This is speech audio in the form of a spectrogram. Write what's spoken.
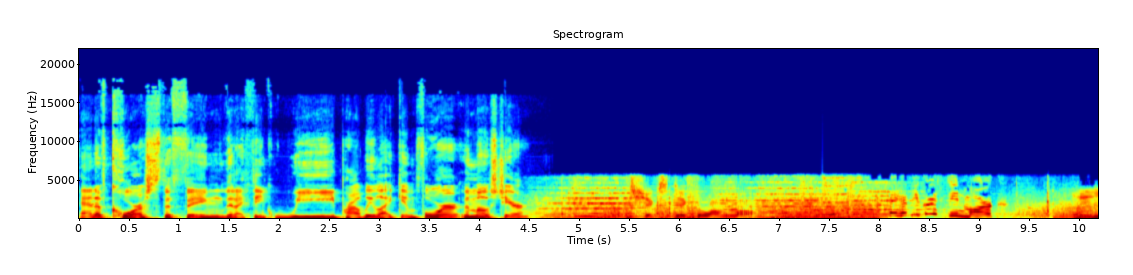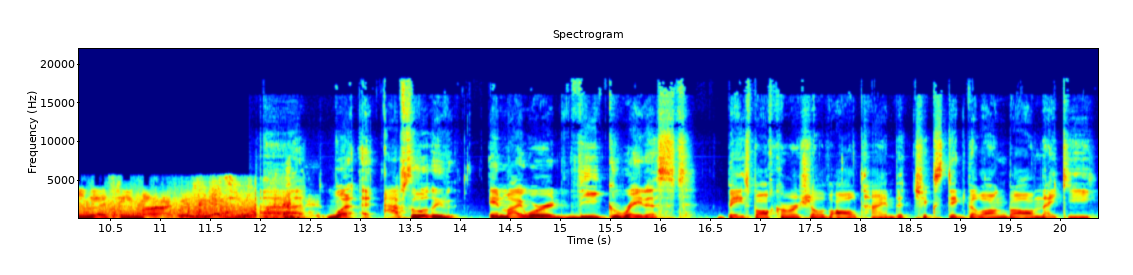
And of course, the thing that I think we probably like him for the most here. Chicks dig the long ball Hey, have you guys seen Mark? I've seen Mark. uh, what? Absolutely, in my word, the greatest baseball commercial of all time. The chicks dig the long ball Nike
